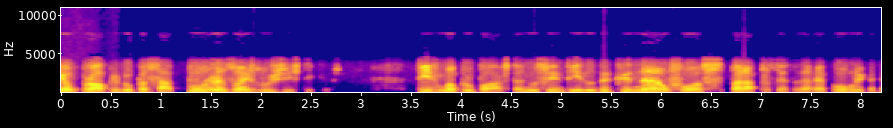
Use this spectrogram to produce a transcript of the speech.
eu próprio, no passado, por razões logísticas, tive uma proposta no sentido de que não fosse para a Presidência da República,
